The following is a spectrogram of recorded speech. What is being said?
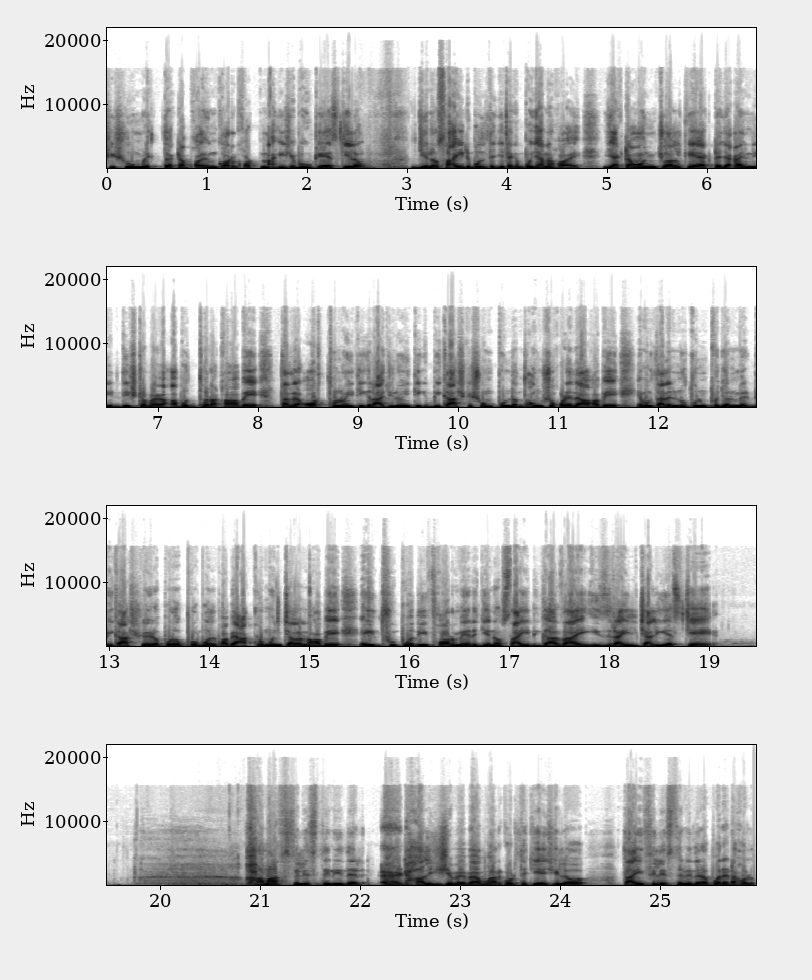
শিশু মৃত্যু একটা ভয়ঙ্কর ঘটনা হিসেবে উঠে এসেছিল। জেনোসাইড বলতে যেটাকে বোঝানো হয়, যে একটা অঞ্চলকে একটা জায়গায় নির্দিষ্টভাবে আবদ্ধ রাখা হবে, তাদের অর্থনৈতিক, রাজনৈতিক বিকাশকে সম্পূর্ণ ধ্বংস করে দেওয়া হবে এবং তাদের নতুন প্রজন্মের বিকাশের ওপরও প্রবলভাবে আক্রমণ চালানো হবে। এই ধ্রুপদী ফর্মের জেনোসাইড গাজায় ইসরায়েল চালিয়ে এসছে। হামাস ফিলিস্তিনিদের ঢাল হিসেবে ব্যবহার করতে চেয়েছিল, তাই ফিলিস্তিনিদের ওপর এটা হলো।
